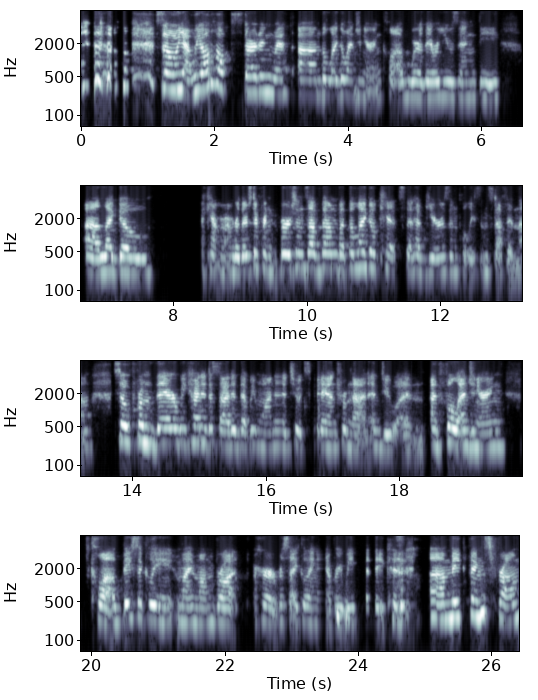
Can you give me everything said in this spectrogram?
so yeah, we all helped starting with um, the Lego Engineering Club, where they were using the uh, Lego. I can't remember. There's different versions of them, but the Lego kits that have gears and pulleys and stuff in them. So from there, we kind of decided that we wanted to expand from that and do an, a full engineering club. Basically, my mom brought her recycling every week that they could um, make things from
